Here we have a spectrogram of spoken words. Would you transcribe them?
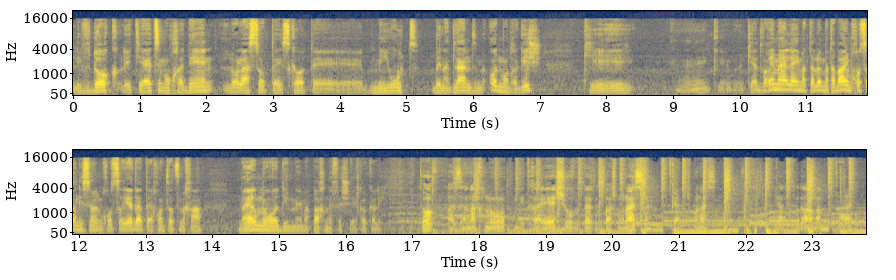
לבדוק, להתייעץ עם עורכי דין, לא לעשות אה, עסקאות אה, במהירות בנדל"ן, זה מאוד מאוד רגיש, כי, אה, כי, כי הדברים האלה, אם אתה, לא, אם אתה בא עם חוסר ניסיון, עם חוסר ידע, אתה יכול למצוא עצמך מהר מאוד עם אה, מפח נפש אה, כלכלי. טוב, אז אנחנו נתראה שוב בפרק מספר 18? כן. 18. יאללה, תודה רבה. ביי.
